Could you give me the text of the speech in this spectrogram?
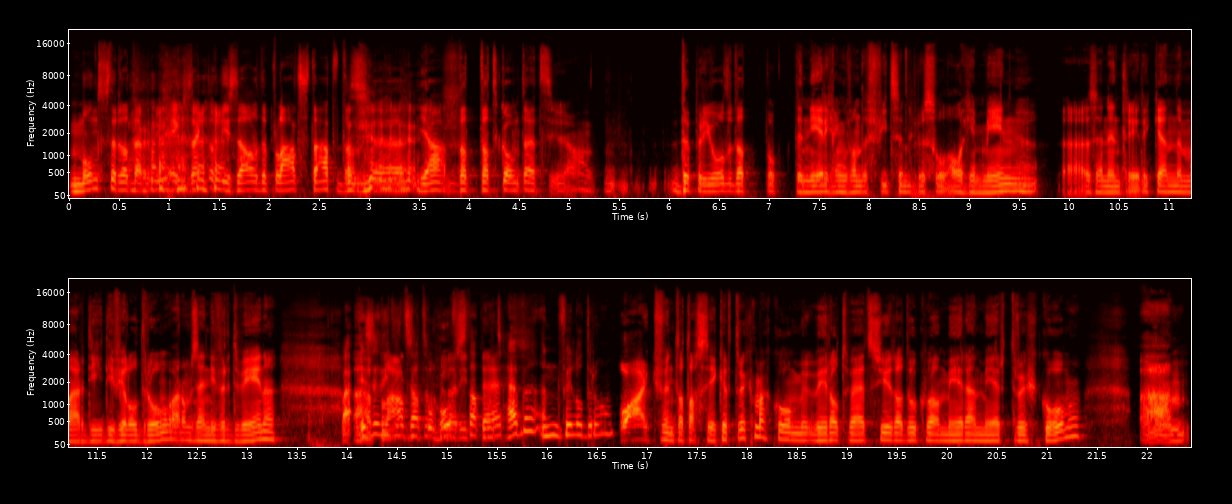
Monster dat daar nu exact op diezelfde plaats staat, dan, uh, ja, dat, dat komt uit ja, de periode dat ook de neergang van de fiets in Brussel algemeen... Ja. Uh, zijn intrede kende, maar die, die velodromen, waarom zijn die verdwenen? Maar is er uh, iets dat een hoofdstad moet hebben, een velodroom? Oh, ik vind dat dat zeker terug mag komen. Wereldwijd zie je dat ook wel meer en meer terugkomen. Um,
